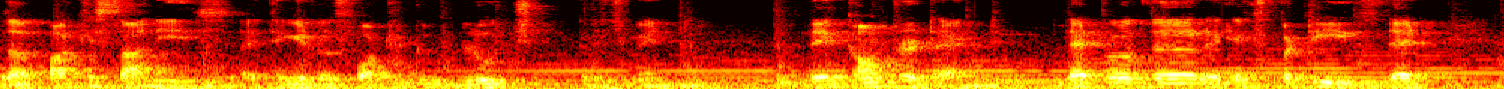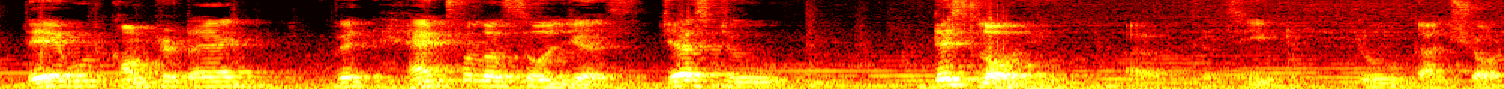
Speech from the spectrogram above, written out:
The Pakistanis, I think it was 42 Baloch regiment, they counterattacked. That was their expertise that they would counterattack with handful of soldiers just to dislodge you. I received two gunshot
